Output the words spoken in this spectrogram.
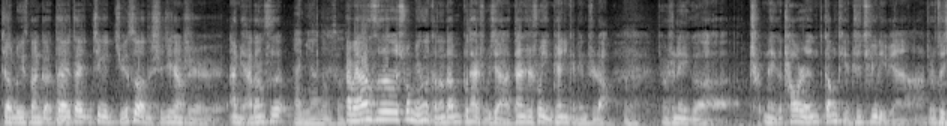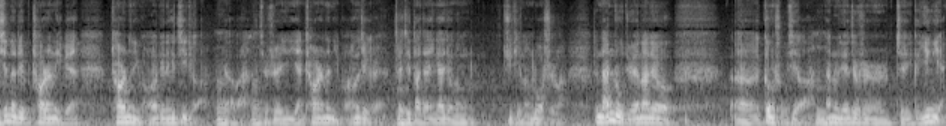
叫路易斯班克，在嗯在这个角色的实际上是艾米亚当斯。艾米亚当斯，艾米亚当斯说名字可能咱们不太熟悉啊，但是说影片你肯定知道，嗯。就是那个超那个超人钢铁之躯里边啊，就是最新的这部超人里边，超人的女朋友就那个记者，你知道吧？就是演超人的女朋友的这个人，这这大家应该就能具体能落实了。这男主角那就呃更熟悉了，男主角就是这个鹰眼，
